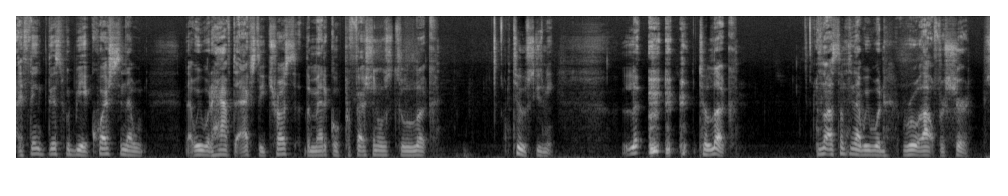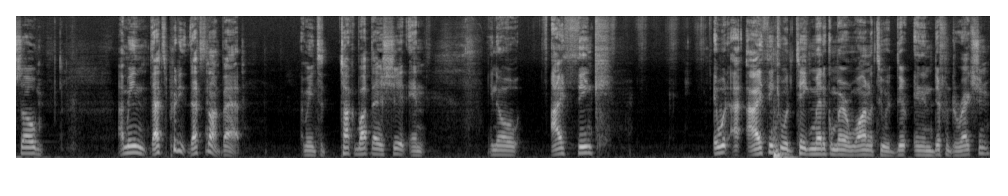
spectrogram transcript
"I think this would be a question that would that we would have to actually trust the medical professionals to look to, excuse me, look, to look it's not something that we would rule out for sure. So, I mean, that's pretty. That's not bad. I mean, to talk about that shit, and you know, I think it would. I, I think it would take medical marijuana to a di- in a different direction.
